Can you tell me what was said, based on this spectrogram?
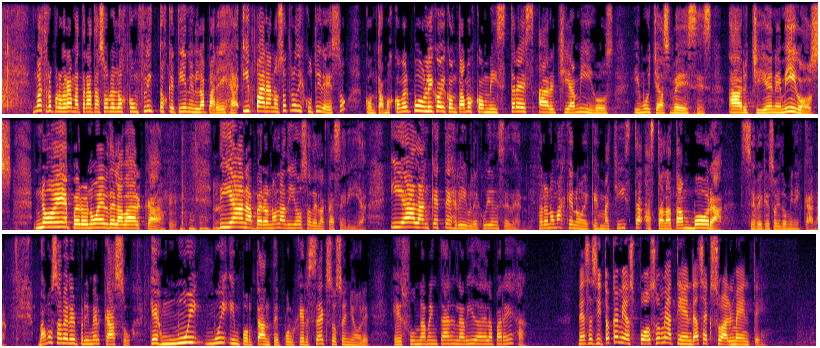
Nuestro programa trata sobre los conflictos que tienen la pareja y para nosotros discutir eso contamos con el público y contamos con mis tres archiamigos y muchas veces archienemigos. Noé, pero no el de la barca. Diana, pero no la diosa de la cacería. Y Alan, que es terrible, cuídense de él. Pero no más que Noé, que es machista hasta la tambora. Se ve que soy dominicana. Vamos a ver el primer caso, que es muy, muy importante, porque el sexo, señores, es fundamental en la vida de la pareja. Necesito que mi esposo me atienda sexualmente.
